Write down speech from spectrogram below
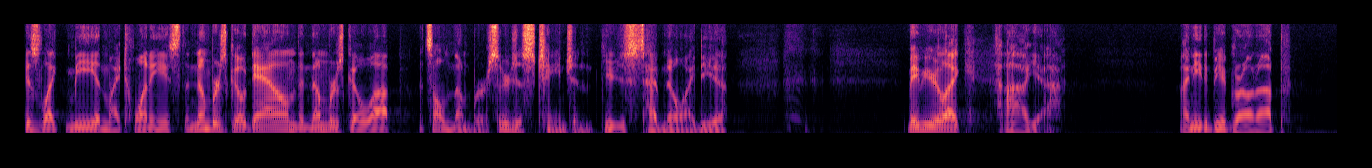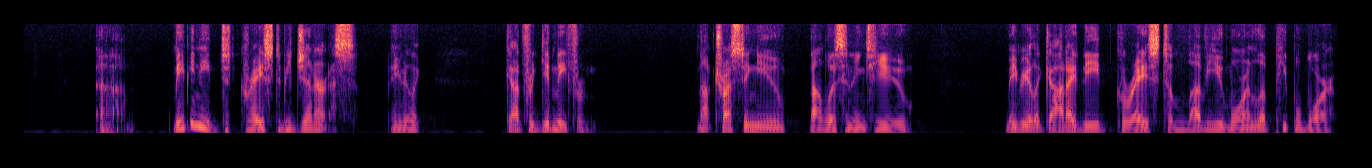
is like me in my 20s. The numbers go down, the numbers go up. It's all numbers. They're just changing. You just have no idea. Maybe you're like, ah, yeah, I need to be a grown up. Uh, maybe you need just grace to be generous. Maybe you're like, God, forgive me for not trusting you, not listening to you. Maybe you're like, God, I need grace to love you more and love people more.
